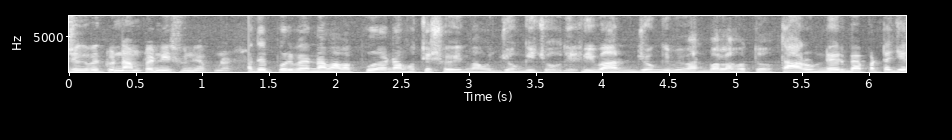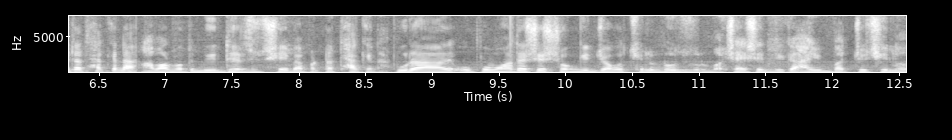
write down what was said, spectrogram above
জঙ্গি একটু নামটা নিয়ে শুনি আপনার। তাদের পরিবারের নাম, আমার পুরা নাম হচ্ছে শহীদ মাহমুদ জঙ্গি চৌধুরী। বিমান, জঙ্গি বিমান বলা হতো। তারুণ্যের ব্যাপারটা যেটা থাকে না, আমার মতো বৃদ্ধের সেই ব্যাপারটা থাকে না। পুরা উপমহাদেশের সংগীত জগৎ ছিল নজরুল বয়। শেষের দিকে আয়ুব বাচ্চু ছিল।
